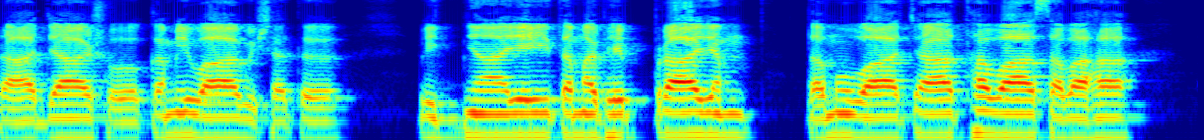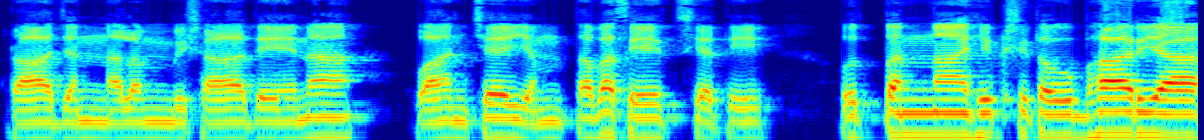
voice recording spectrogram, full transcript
राजा शोकमिवाविशत्। विज्ञायैतमभिप्रायम् तमुवाचाथ वासवः राजन्नलम् विषादेन वाञ्छेयम् तव सेत्स्यति। उत्पन्ना हि क्षितौ भार्या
